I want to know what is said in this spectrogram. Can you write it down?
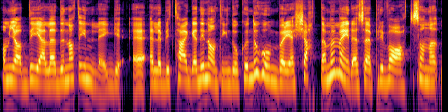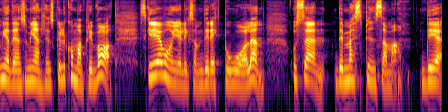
om jag delade något inlägg eh, eller blev taggad i någonting, då kunde hon börja chatta med mig där, så här privat, sådana meddelanden som egentligen skulle komma privat. Skrev hon ju liksom direkt på wallen. Och sen, det mest pinsamma, det,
